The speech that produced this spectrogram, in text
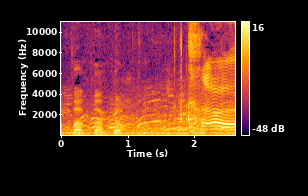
fuck, fuck, fuck. Ah.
